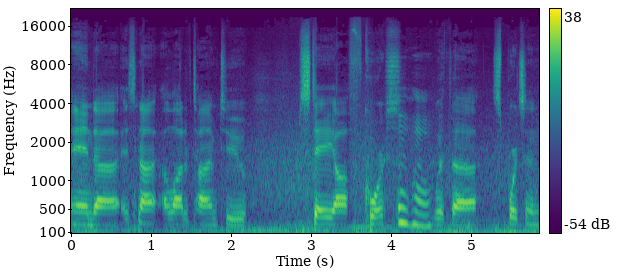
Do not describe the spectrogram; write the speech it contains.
and uh, it's not a lot of time to stay off course Mm-hmm. with uh, sports and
